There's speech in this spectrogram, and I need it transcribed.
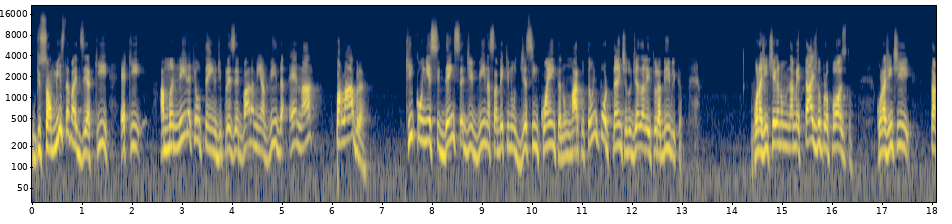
O que o salmista vai dizer aqui é que a maneira que eu tenho de preservar a minha vida é na palavra. Que coincidência divina saber que no dia 50, num marco tão importante do dia da leitura bíblica, quando a gente chega na metade do propósito, quando a gente tá,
